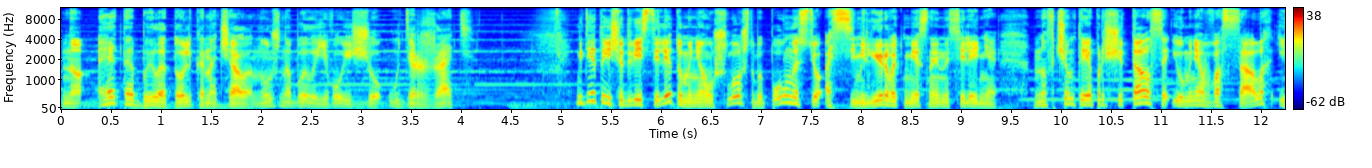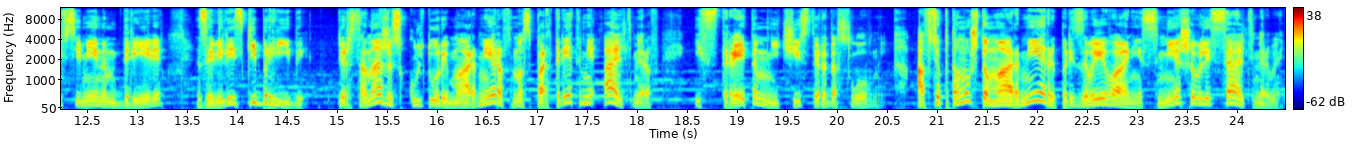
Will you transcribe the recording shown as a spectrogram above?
но это было только начало, нужно было его еще удержать. Где-то еще 200 лет у меня ушло, чтобы полностью ассимилировать местное население. Но в чем-то я просчитался, и у меня в вассалах и в семейном древе завелись гибриды. Персонажи с культурой маармеров, но с портретами альтмеров и стрейтом нечистой родословной. А все потому, что маармеры при завоевании смешивались с альтмерами.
